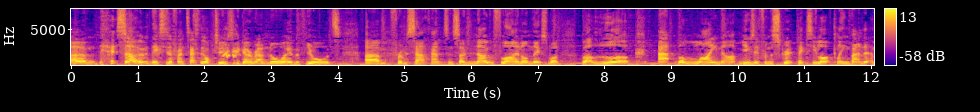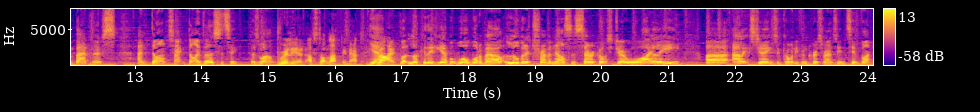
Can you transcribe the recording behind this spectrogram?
Um, so this is a fantastic opportunity to go around Norway and the fjords um, from Southampton. So no flying on this one, but look at the lineup: music from the script, Pixie Lott, Clean Bandit, and Madness, and dance act diversity as well. Brilliant. I've stopped laughing now. Yeah, Right. but look at it. Yeah, but what, what about a little bit of Trevor Nelson, Sara Cox, Jo Whiley, uh, Alex James, and comedy from Chris Ramsey and Tim Vine.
